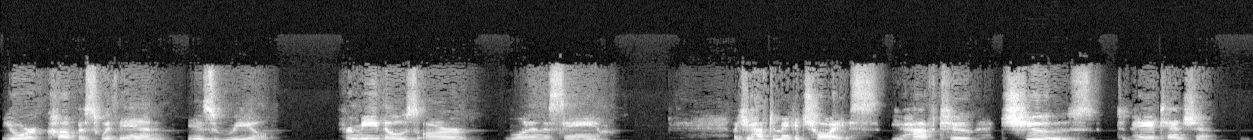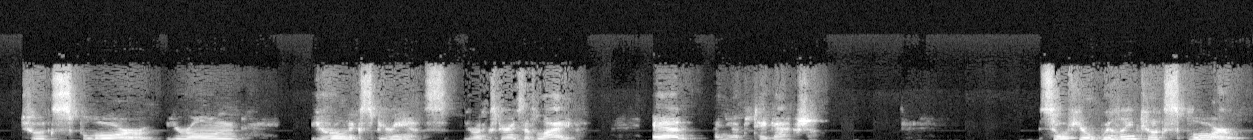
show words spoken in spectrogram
your compass within is real. For me, those are one and the same. But you have to make a choice. You have to choose to pay attention, to explore your own your own experience, your own experience of life. And and you have to take action. So if you're willing to explore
